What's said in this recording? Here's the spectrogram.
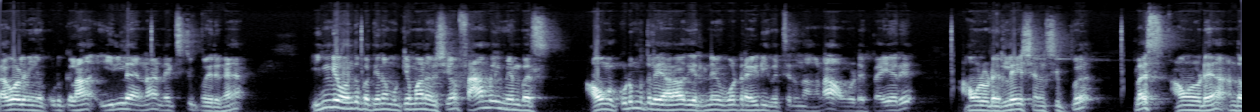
தகவலை நீங்கள் கொடுக்கலாம். இல்லைன்னா நெக்ஸ்ட்டு போயிருங்க. இங்கே வந்து பார்த்தீங்கன்னா முக்கியமான விஷயம் ஃபேமிலி மெம்பர்ஸ் அவங்க குடும்பத்தில் யாராவது ஏற்கனவே ஓட்டர் ஐடி வச்சுருந்தாங்கன்னா அவங்களுடைய பெயர் அவங்களுடைய ரிலேஷன்ஷிப்பு ப்ளஸ் அவங்களுடைய அந்த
